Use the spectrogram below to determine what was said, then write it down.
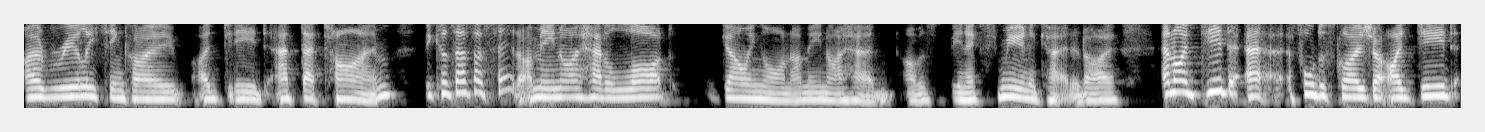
I really think I I did at that time because, as I said, I mean, I had a lot going on. I mean, I had I was being excommunicated. I and I did. Uh, full disclosure, I did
